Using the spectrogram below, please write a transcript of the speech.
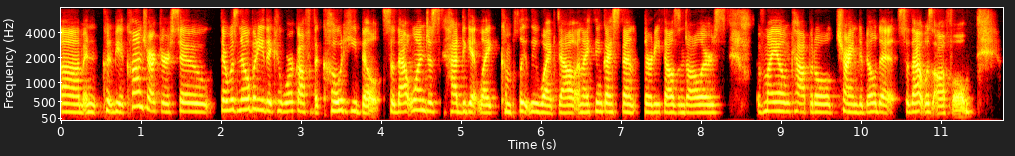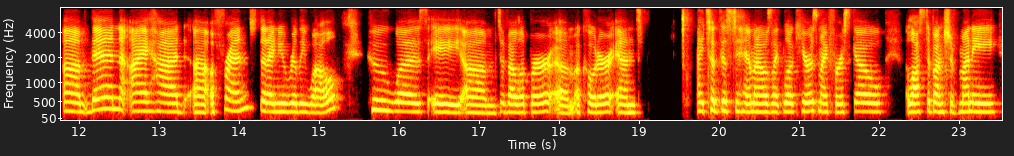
um, and couldn't be a contractor. So there was nobody that could work off the code he built. So that one just had to get like completely wiped out. And I think I spent thirty thousand dollars of my own capital trying to build it. So that was awful. Um, then I had uh, a friend that I knew really well who was a um, developer, um, a coder, and I took this to him and I was like, look, here's my first go. I lost a bunch of money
